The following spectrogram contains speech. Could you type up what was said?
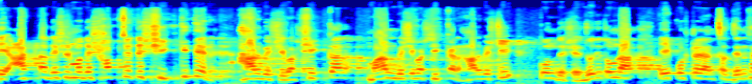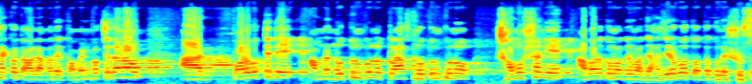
এই আটটা দেশের মধ্যে সবচেয়ে শিক্ষিতের হার বেশি বা শিক্ষার মান বেশি বা শিক্ষার হার বেশি কোন দেশে? যদি তোমরা এই প্রশ্নের অ্যান্সার জেনে থাকো, তাহলে আমাদের কমেন্ট বক্সে জানাও। আর পরবর্তীতে আমরা নতুন কোনো ক্লাস নতুন কোনো সমস্যা নিয়ে আবারও তোমাদের মাঝে হাজির হব। ততক্ষণে সুস্থ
